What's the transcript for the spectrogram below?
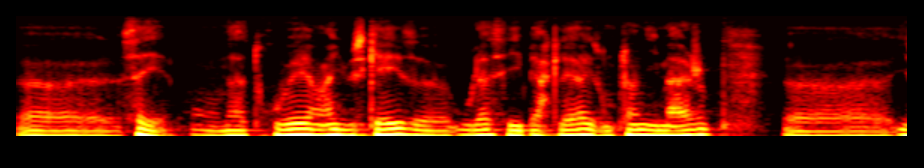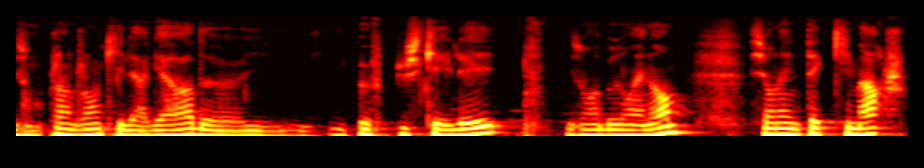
ça y est, on a trouvé un use case où là c'est hyper clair, ils ont plein d'images, ils ont plein de gens qui les regardent, ils, ils peuvent plus scaler, ils ont un besoin énorme. Si on a une tech qui marche,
